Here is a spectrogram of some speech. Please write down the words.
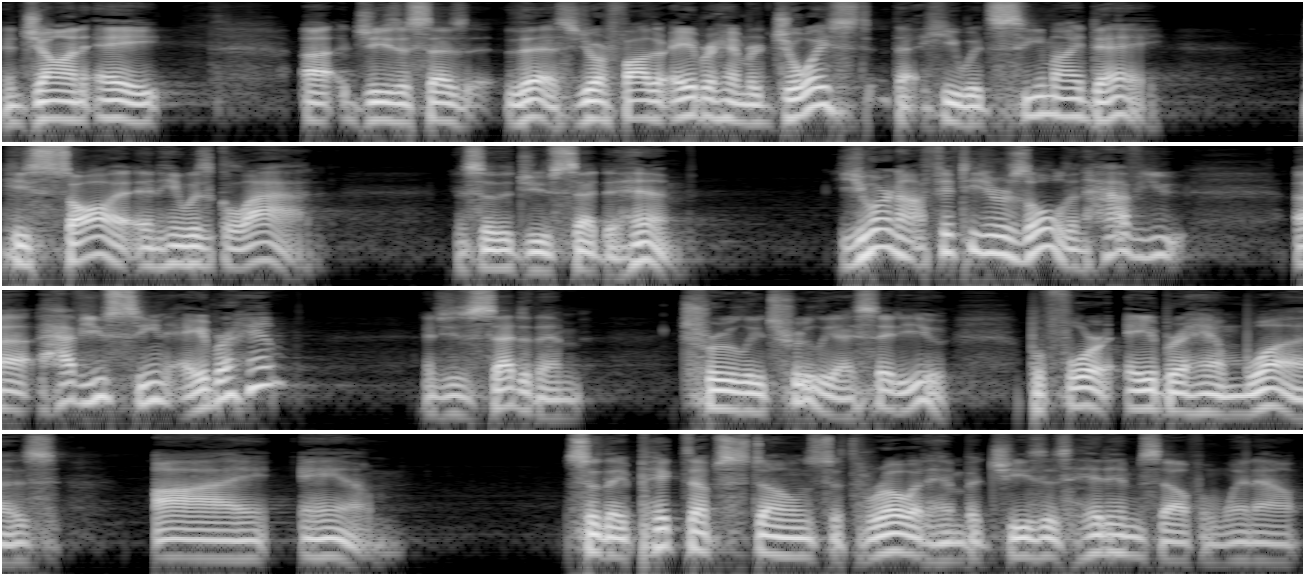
In John 8, uh, Jesus says this Your father Abraham rejoiced that he would see my day. He saw it and he was glad. And so the Jews said to him, You are not 50 years old, and have you, uh, have you seen Abraham? And Jesus said to them, Truly, truly, I say to you, before Abraham was, I am. So they picked up stones to throw at him, but Jesus hid himself and went out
